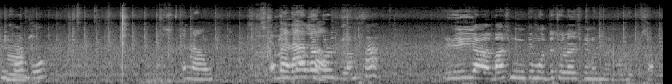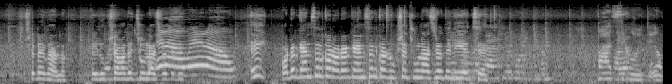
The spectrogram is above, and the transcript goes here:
দিলাম নাও এবার আসো এই মিনিটের মধ্যে চলে আসবে রূপসা। সেটাই ভালো। এই রূপসা আমাদের চুল আঁচড়াতে এই অর্ডার ক্যান্সেল কর অর্ডার ক্যান্সেল কর রূপসা চুল আঁচড়াতে দিয়েছে। করে দিলাম।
